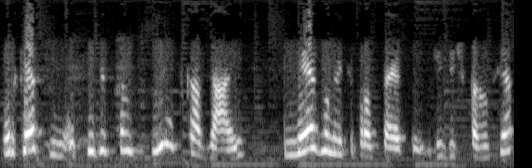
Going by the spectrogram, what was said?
Porque, assim, o que distancia os casais, mesmo nesse processo de distância,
